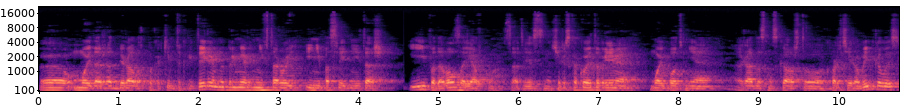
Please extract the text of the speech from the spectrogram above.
Мой даже отбирал их по каким-то критериям, например, не второй и не последний этаж, и подавал заявку, соответственно. Через какое-то время мой бот мне радостно сказал, что квартира выигралась.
